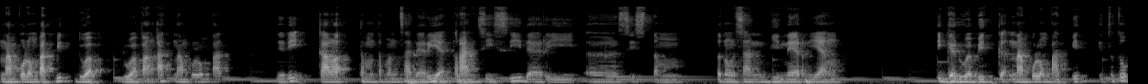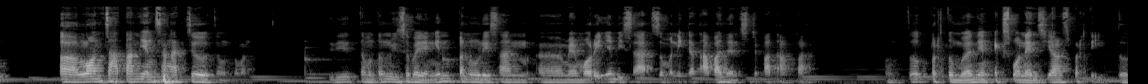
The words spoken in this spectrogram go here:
64 bit dua dua pangkat 64 jadi kalau teman-teman sadari ya transisi dari uh, sistem penulisan biner yang 32 bit ke 64 bit itu tuh uh, loncatan yang sangat jauh teman-teman. Jadi teman-teman bisa bayangin penulisan uh, memorinya bisa semeningkat apa dan secepat apa untuk pertumbuhan yang eksponensial seperti itu.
